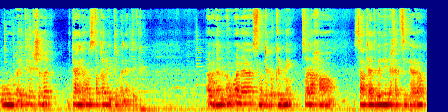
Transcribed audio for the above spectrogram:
ولقيت لك شغل وتعي لهون استقري انت وبناتك. ابدا هو أنا سمعت له كلمة. بصراحة الساعة 3 بالليل أخذت سيارة.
